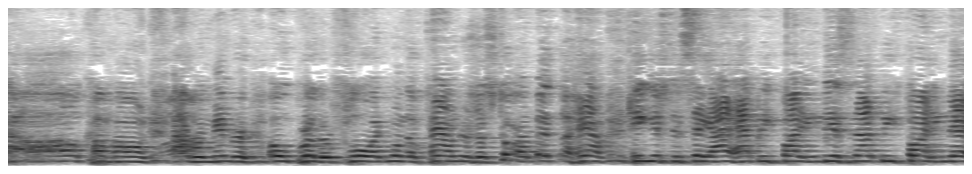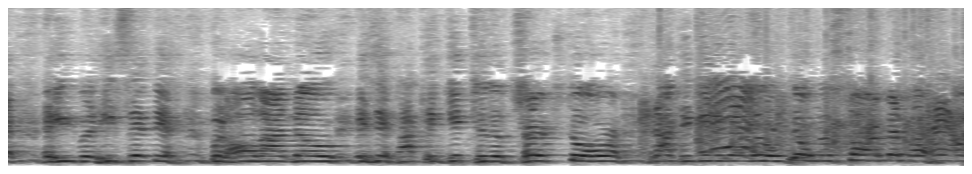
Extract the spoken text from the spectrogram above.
oh, come on. I remember, oh, Brother Floyd, one of the founders of Star of Bethlehem, he used to say, I'd be fighting this and I'd be fighting that. He, but he said this, but all I know is if I can get to the church door and I can get in that little building of Star Bethlehem,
